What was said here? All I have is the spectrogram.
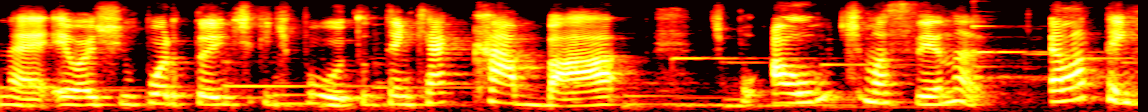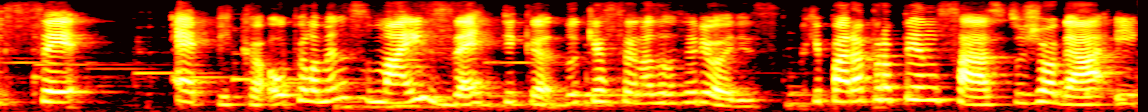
né? Eu acho importante que, tipo, tu tem que acabar. Tipo, a última cena, ela tem que ser épica, ou pelo menos mais épica do que as cenas anteriores. Porque para pra pensar, se tu jogar e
